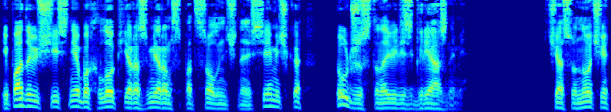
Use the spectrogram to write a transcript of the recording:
и падающие с неба хлопья размером с подсолнечное семечко тут же становились грязными. К часу ночи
